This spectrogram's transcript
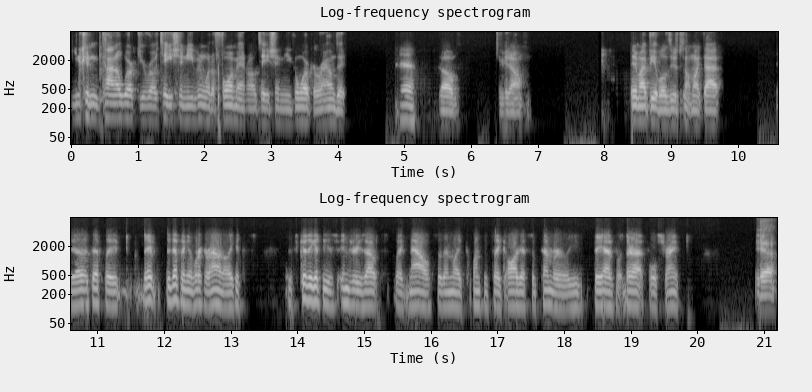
you can kind of work your rotation, even with a four man rotation, you can work around it. Yeah, So, you know, they might be able to do something like that. yeah, that's definitely they they're definitely gonna work around. Like it's it's good to get these injuries out like now. So then like once it's like August September, you, they have they're at full strength. Yeah.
